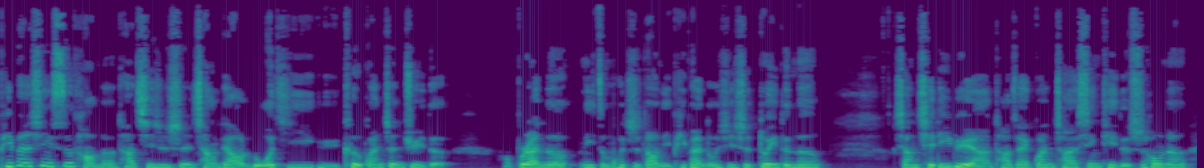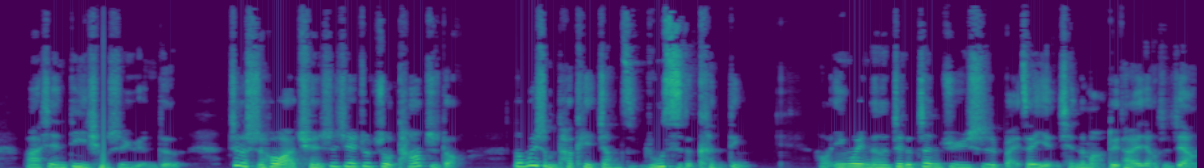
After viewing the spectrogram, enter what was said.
批判性思考呢，它其实是强调逻辑与客观证据的。不然呢，你怎么会知道你批判东西是对的呢？像伽利略啊，他在观察星体的时候呢。发现地球是圆的，这个时候啊，全世界就只有他知道。那为什么他可以这样子如此的肯定？好，因为呢，这个证据是摆在眼前的嘛，对他来讲是这样。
